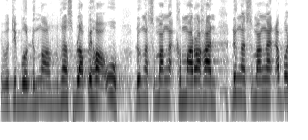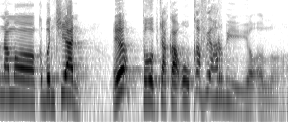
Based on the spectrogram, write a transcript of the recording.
Tiba-tiba dengar dengan sebelah pihak, uh, dengan semangat kemarahan, dengan semangat apa nama kebencian. Ya, terus bercakap, oh kafir harbi, ya Allah.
